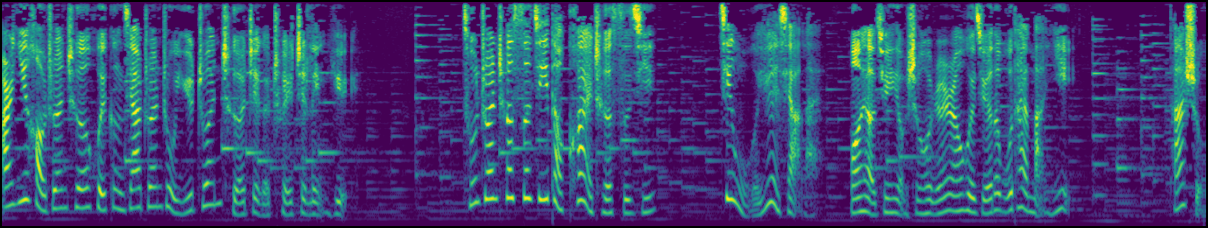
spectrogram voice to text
而一号专车会更加专注于专车这个垂直领域。从专车司机到快车司机，近五个月下来，王小军有时候仍然会觉得不太满意。他说：“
